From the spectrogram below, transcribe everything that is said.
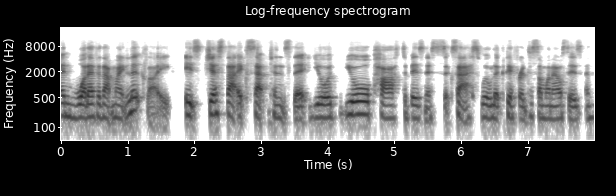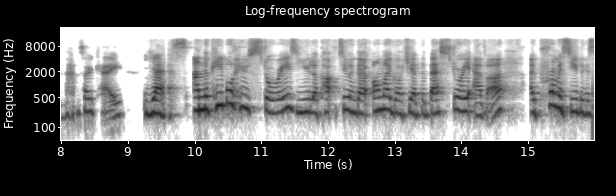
and whatever that might look like it's just that acceptance that your your path to business success will look different to someone else's and that's okay Yes. And the people whose stories you look up to and go, oh my God, you have the best story ever. I promise you, because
